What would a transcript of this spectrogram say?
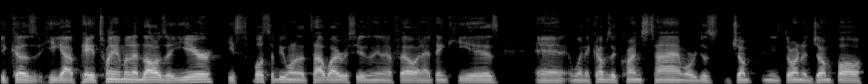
because he got paid twenty million dollars a year. He's supposed to be one of the top wide receivers in the NFL, and I think he is. And when it comes to crunch time or just jump throwing a jump ball,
